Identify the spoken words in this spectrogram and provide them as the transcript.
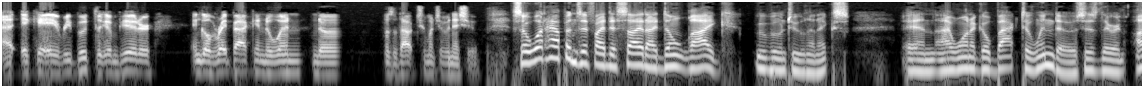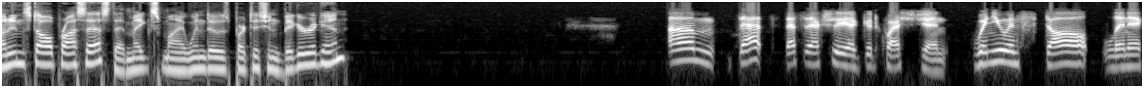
uh, aka reboot the computer, and go right back into Windows without too much of an issue. So what happens if I decide I don't like Ubuntu Linux and I want to go back to Windows? Is there an uninstall process that makes my Windows partition bigger again? Um, that that's actually a good question. When you install Linux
